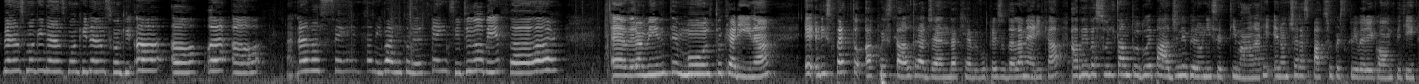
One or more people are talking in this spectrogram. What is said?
Dance monkey, dance monkey, dance monkey, oh oh, oh oh. I never seen anybody do the things you do before è veramente molto carina e rispetto a quest'altra agenda che avevo preso dall'America aveva soltanto due pagine per ogni settimana e non c'era spazio per scrivere i compiti.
